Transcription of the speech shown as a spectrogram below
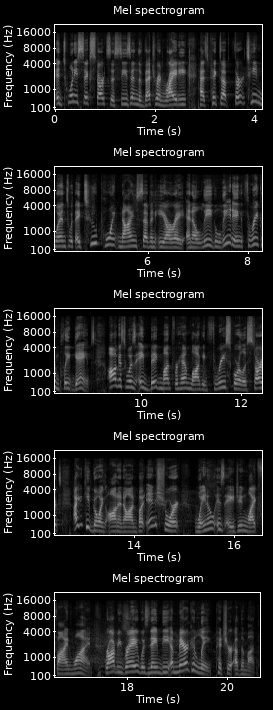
in 26 starts this season, the veteran righty has picked up 13 wins with a 2.97 ERA and a league leading three complete games. August was a big month for him, logging three scoreless starts. I could keep going on and on, but in short, Wayno is aging like fine wine. Robbie Ray was named the American League Pitcher of the Month.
